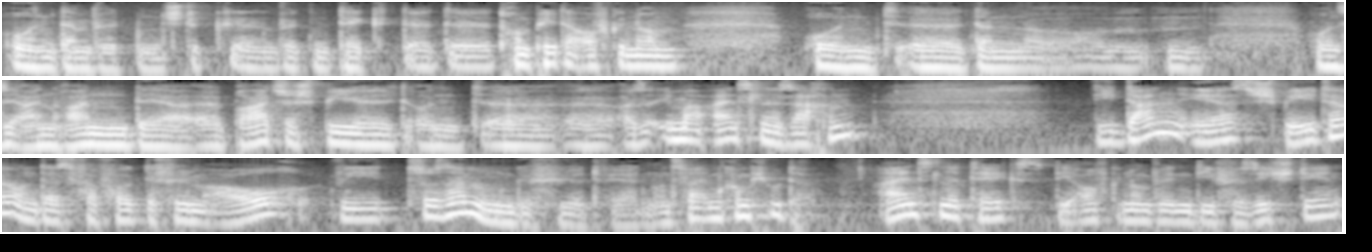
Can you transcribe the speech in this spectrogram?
und dann wird ein Stück, äh, wird ein Take, äh, Trompete aufgenommen und äh, dann äh, holen sie einen ran, der äh, Bratsche spielt und äh, äh, also immer einzelne Sachen, die dann erst später, und das verfolgt der Film auch, wie zusammengeführt werden, und zwar im Computer. Einzelne Takes, die aufgenommen werden, die für sich stehen,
